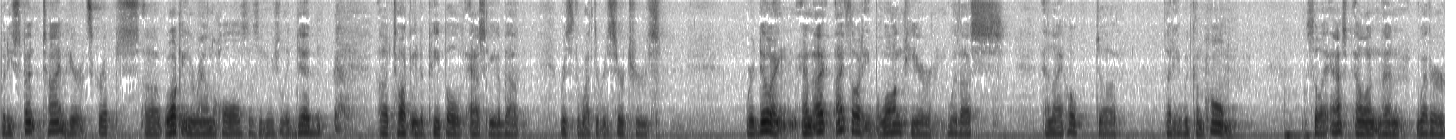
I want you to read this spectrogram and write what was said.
but he spent time here at Scripps, uh, walking around the halls as he usually did, uh, talking to people, asking about what the researchers were doing. And I, I thought he belonged here with us, and I hoped uh, that he would come home. So I asked Ellen then whether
